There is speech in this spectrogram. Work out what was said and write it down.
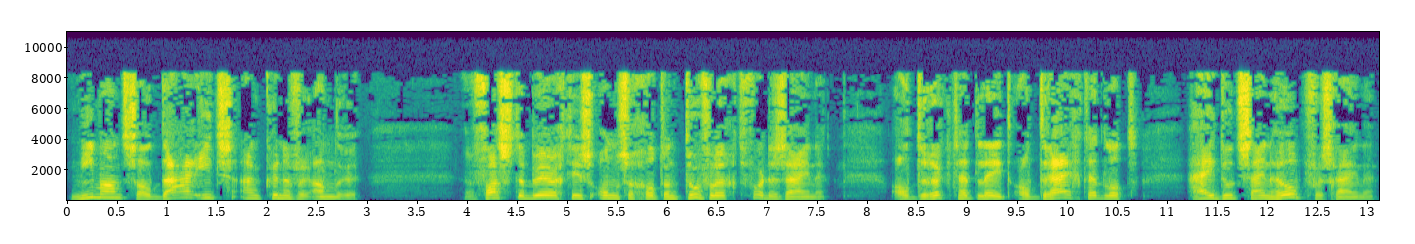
Niemand zal daar iets aan kunnen veranderen. Een vaste burcht is onze God een toevlucht voor de zijne. Al drukt het leed, al dreigt het lot, hij doet zijn hulp verschijnen.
